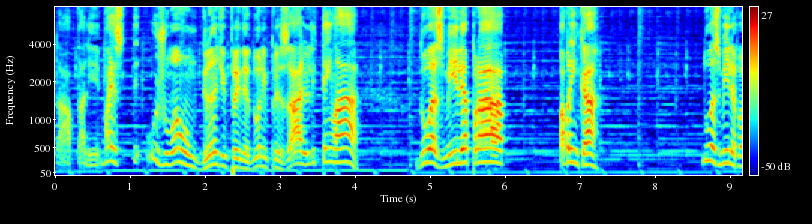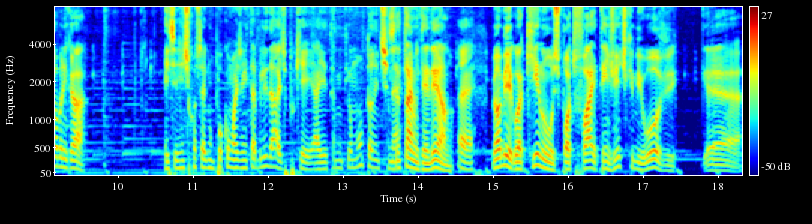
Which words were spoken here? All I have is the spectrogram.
tá, tá ali. Mas o João um grande empreendedor, empresário, ele tem lá duas milhas pra, pra brincar. Duas milhas pra brincar. Esse a gente consegue um pouco mais de rentabilidade, porque aí também tem um montante, Você né? tá me entendendo? É. Meu amigo, aqui no Spotify tem gente que me ouve é,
